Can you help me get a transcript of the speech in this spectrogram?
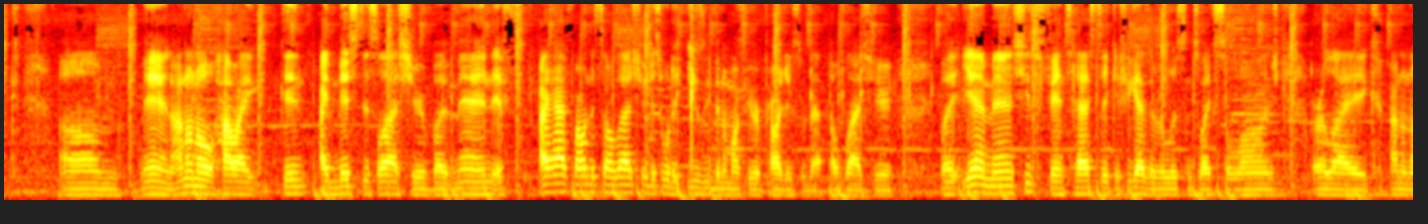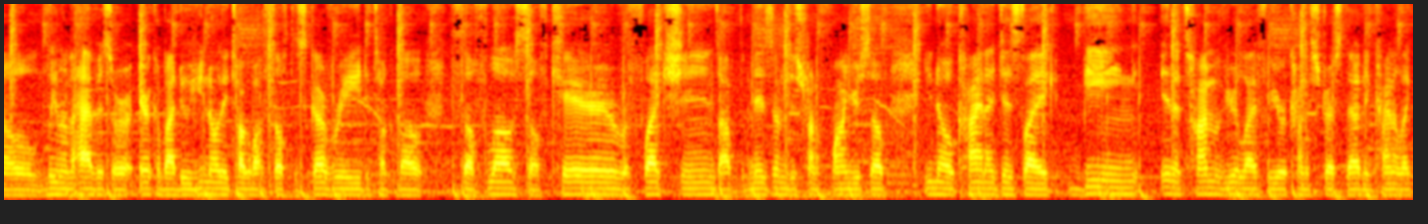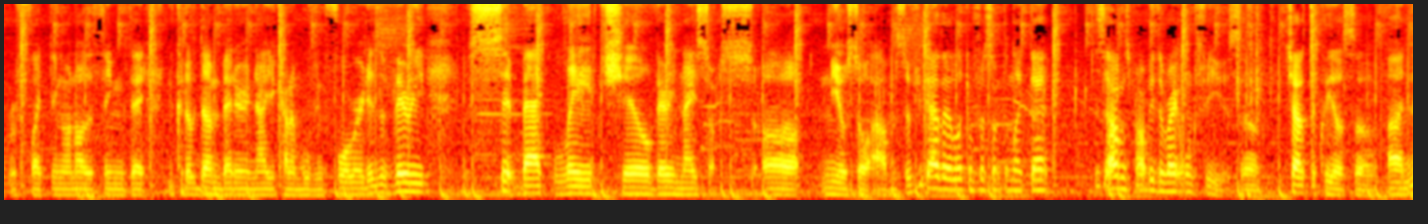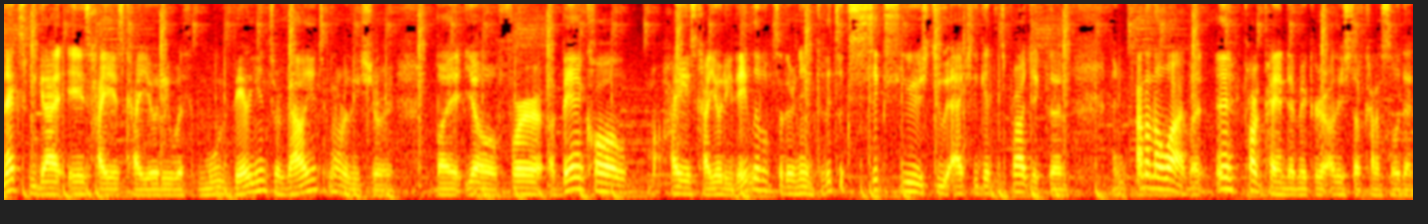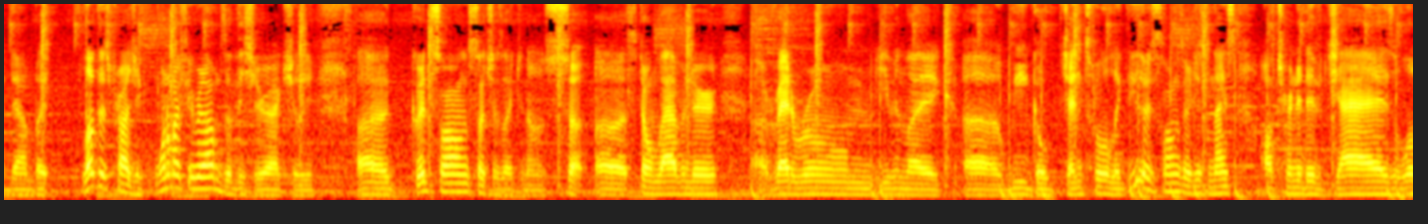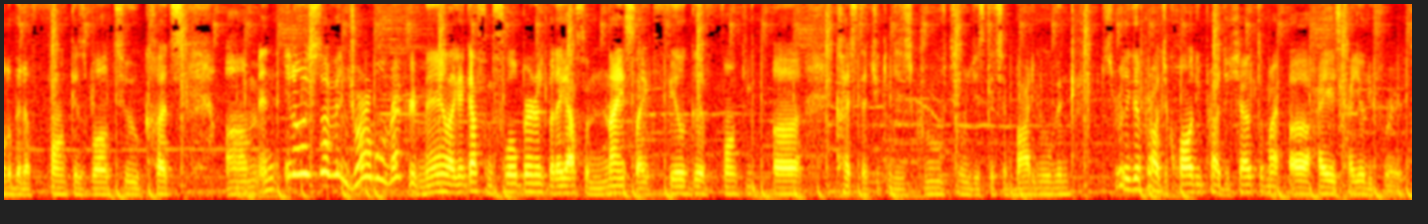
Um, man, I don't know how I didn't I missed this last year, but man, if I had found this out last year, this would have easily been one of my favorite projects of that of last year. But yeah, man, she's fantastic. If you guys ever listen to like Solange or like, I don't know, Lianne La Havas or Erykah Badu, you know they talk about self-discovery, they talk about self-love, self-care, reflections, optimism, just trying to find yourself, you know, kind of just like being in a time of your life where you're kind of stressed out and kind of like reflecting on all the things that you could have done better and now you're kind of moving forward. It's a very sit back, laid, chill, very nice uh, neo soul album. So if you guys are looking for something like that, this album's probably the right one for you. So shout out to Cleo Sol Uh, next we got is Hiatus Kaiyote with Mood Valiant or Valiant. I'm not really sure. But yo, for a band called Hiatus Kaiyote, they live up to their name because it took six years to actually get this project done. And I don't know why, but eh, probably pandemic or other stuff kind of slowed that down. But love this project. One of my favorite albums of this year, actually. Uh, good songs such as like you know so, uh, Stone Lavender, uh, Red Room, even like uh, We Go Gentle. Like these are songs that are just nice alternative jazz, a little bit of funk as well too, cuts. Um, and you know it's just an enjoyable record, man. Like I got some slow burners, but I got some nice like feel good funky uh, cuts that you can just groove to and just get your body moving. It's a really good project, quality project. Shout out to my uh, Kaiyote for it.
